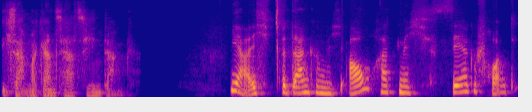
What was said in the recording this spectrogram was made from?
Ich sage mal ganz herzlichen Dank. Ja, ich bedanke mich auch, hat mich sehr gefreut.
